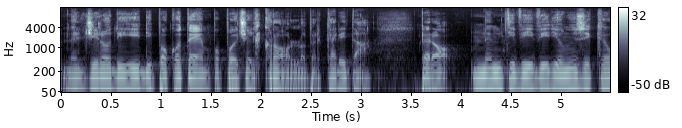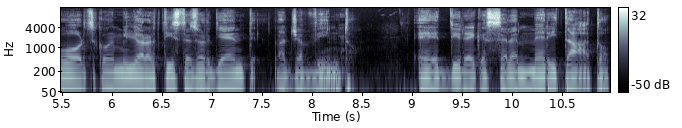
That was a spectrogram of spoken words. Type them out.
nel giro di, di poco tempo. Poi c'è il crollo, per carità. Però un MTV Video Music Awards come miglior artista esordiente l'ha già vinto. E direi che se l'è meritato.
